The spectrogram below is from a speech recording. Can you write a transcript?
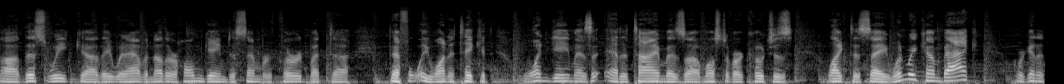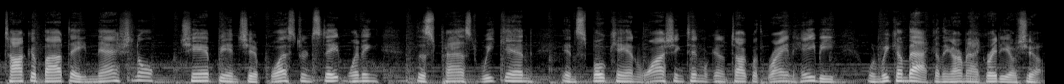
uh, this week, uh, they would have another home game December 3rd. But uh, definitely want to take it one game as, at a time, as most of our coaches like to say. When we come back, we're going to talk about a national championship. Western State winning this past weekend in Spokane, Washington. We're going to talk with Ryan Habe when we come back on the RMAC Radio Show.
